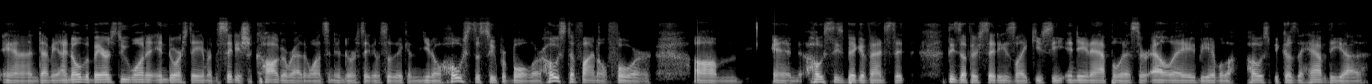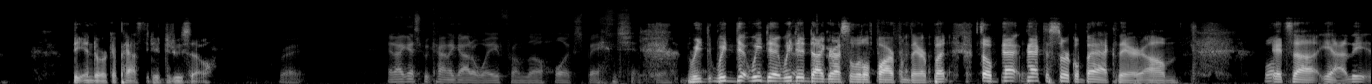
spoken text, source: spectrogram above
And I mean, I know the Bears do want an indoor stadium, or the city of Chicago rather wants an indoor stadium, so they can, you know, host the Super Bowl or host a Final Four, um, and host these big events that these other cities, like you see Indianapolis or LA, be able to host because they have the uh, the indoor capacity to do so. Right. And I guess we kind of got away from the whole expansion. Thing, we we did we did we did digress a little far from there, but so back back to circle back there. Um, well, it's uh yeah the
